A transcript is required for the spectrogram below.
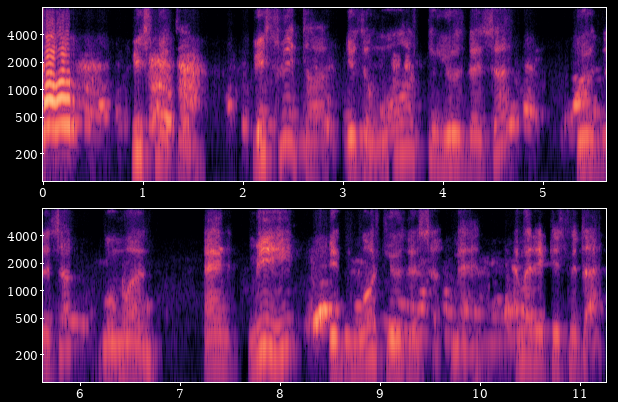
Sir, Vismita. Vismita is the most useless, uh, useless uh, woman. And me is the most useless uh, man. Am I right, Vismita?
